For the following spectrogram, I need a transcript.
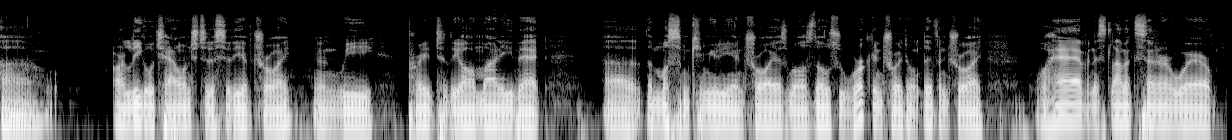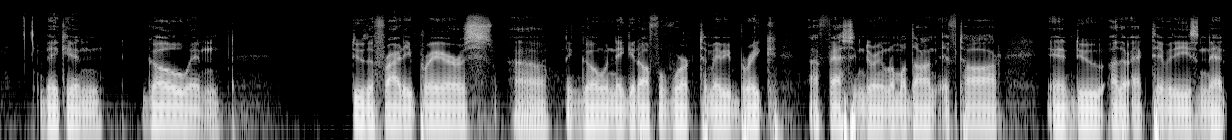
uh, our legal challenge to the city of Troy, and we pray to the Almighty that uh, the Muslim community in Troy, as well as those who work in Troy, don't live in Troy, will have an Islamic center where they can go and do the Friday prayers. Uh, they go when they get off of work to maybe break uh, fasting during Ramadan iftar and do other activities, and that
